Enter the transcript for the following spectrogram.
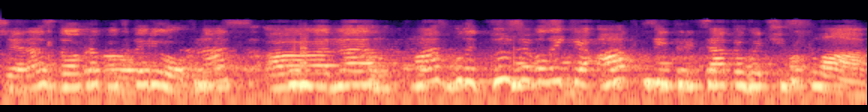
Ще раз добре повторю. У нас а, на у нас будуть дуже великі акції 30-го числа.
